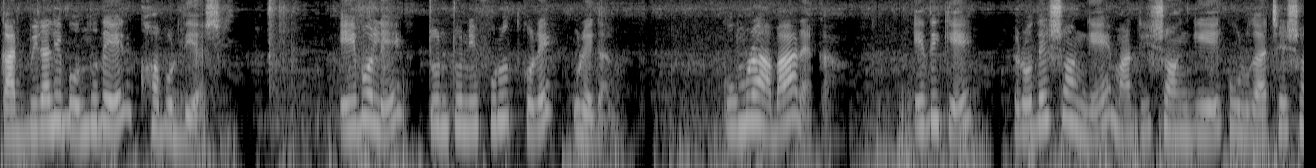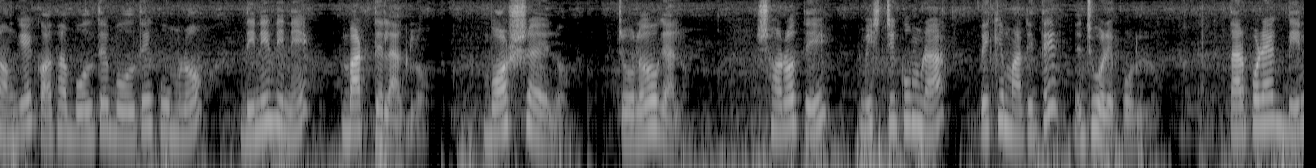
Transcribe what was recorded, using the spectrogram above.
কাঠবিড়ালি বন্ধুদের খবর দিয়ে আসি। এই বলে টুনটুনি ফুরুত করে উড়ে গেল। কুমড়ো আবার একা। এদিকে রোদের সঙ্গে, মাটির সঙ্গে, কুল গাছের সঙ্গে কথা বলতে বলতে কুমড়ো দিনে দিনে বাড়তে লাগল। বর্ষা এলো। চলেও গেল। শরতে মিষ্টি কুমড়া পেকে মাটিতে ঝরে পড়ল। তারপর একদিন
